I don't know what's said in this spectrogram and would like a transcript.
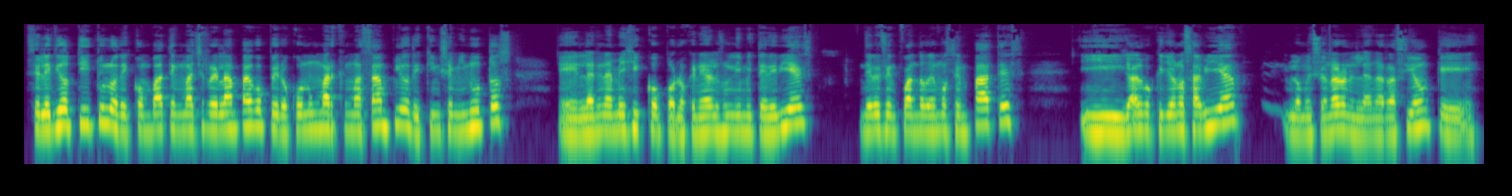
se le dio título de combate en match relámpago, pero con un margen más amplio de 15 minutos. En la Arena México por lo general es un límite de 10. De vez en cuando vemos empates. Y algo que yo no sabía, lo mencionaron en la narración, que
